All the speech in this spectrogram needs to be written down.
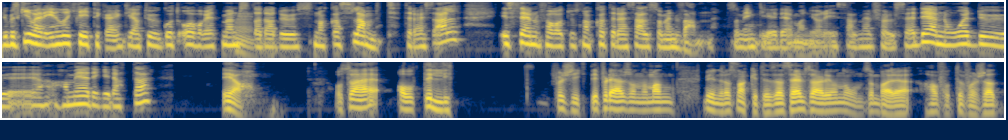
du beskriver en indre kritiker, egentlig, at du har gått over i et mønster der du snakker slemt til deg selv, istedenfor at du snakker til deg selv som en venn, som egentlig er det man gjør i selvmedfølelse. Er det noe du eh, har med deg i dette? Ja. Og så er jeg alltid litt forsiktig, for det er sånn når man begynner å snakke til seg selv, så er det jo noen som bare har fått det for seg at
